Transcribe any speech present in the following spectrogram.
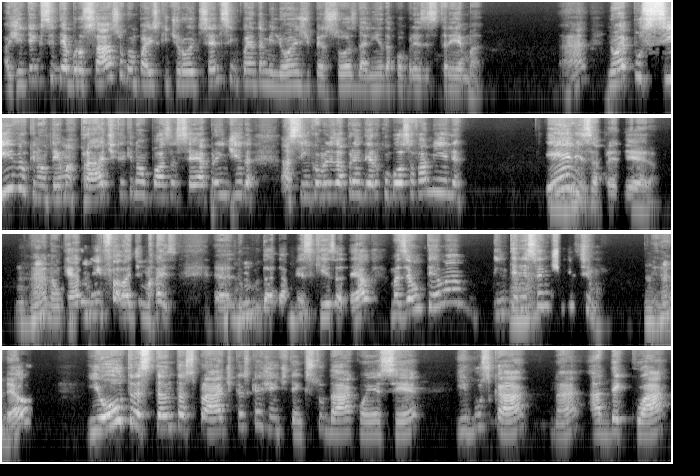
A gente tem que se debruçar sobre um país que tirou 850 milhões de pessoas da linha da pobreza extrema. Né? Não é possível que não tenha uma prática que não possa ser aprendida, assim como eles aprenderam com Bolsa Família. Eles uhum. aprenderam. Uhum. Né? Não quero nem falar demais é, do, uhum. da, da, pesquisa dela, mas é um tema interessantíssimo, uhum. entendeu? E outras tantas práticas que a gente tem que estudar, conhecer e buscar né, adequar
